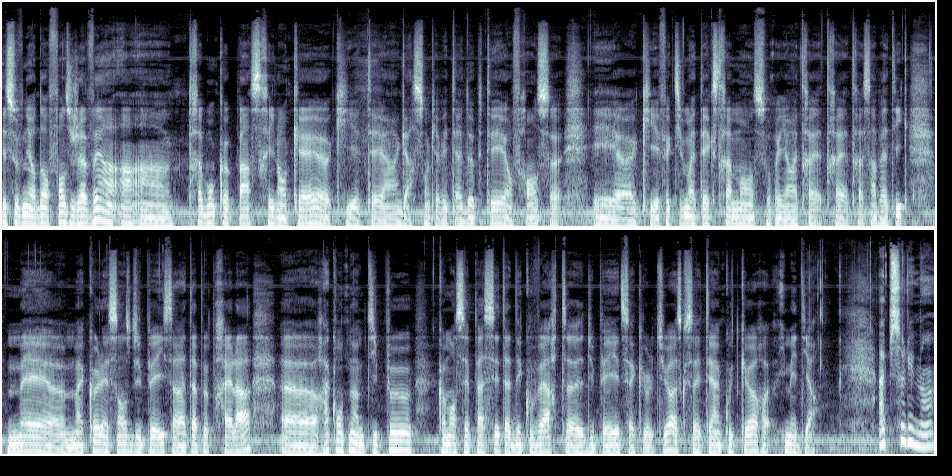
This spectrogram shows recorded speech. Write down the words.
des souvenirs d'enfance. J'avais un, très bon copain sri-lankais euh, qui était un garçon qui avait été adopté en France euh, et qui effectivement était extrêmement souriant et très très très sympathique. Mais ma connaissance du pays s'arrête à peu près là. Raconte-nous un petit peu comment s'est passée ta découverte du pays et de sa culture. Est-ce que ça a été un coup de cœur immédiat? Absolument.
